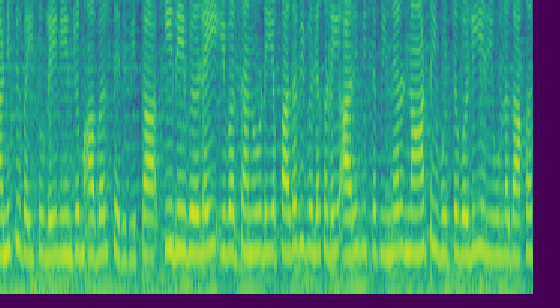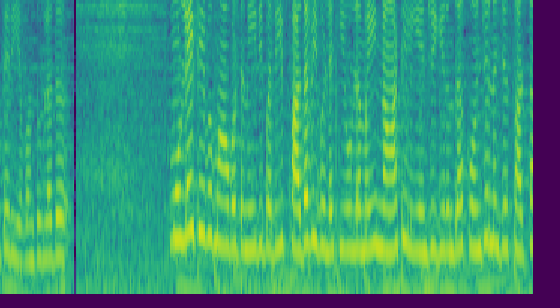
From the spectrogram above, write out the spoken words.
அனுப்பி வைத்துள்ளேன் என்றும் அவர் தெரிவித்தார். இதேவேளை இவர் தன்னுடைய பதவி விலகலை அறிவித்த பின்னர் நாட்டை விட்டு வெளியேறியுள்ளதாக தெரிய வந்துள்ளது முல்லைத்தீவு மாவட்ட நீதிபதி பதவி விலகியுள்ளமை நாட்டில் எஞ்சியிருந்த கொஞ்ச நெஞ்ச சட்ட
